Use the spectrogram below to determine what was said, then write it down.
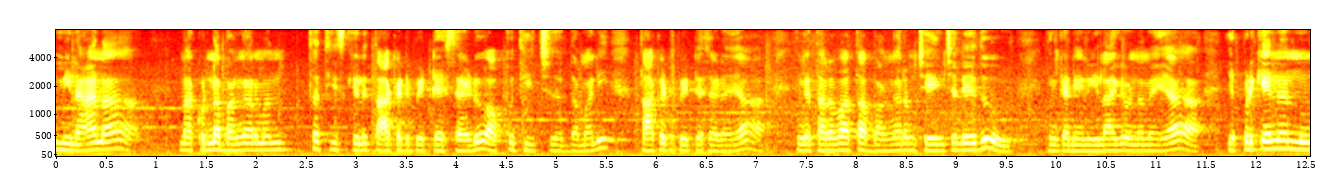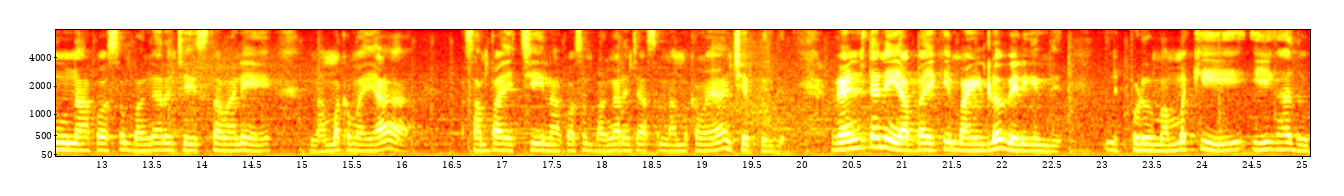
మీ నాన్న నాకున్న బంగారం అంతా తీసుకెళ్ళి తాకట్టు పెట్టేశాడు. అప్పు తీర్చేద్దామని తాకట్టు పెట్టేశాడయ్యా ఇంకా తర్వాత ఆ బంగారం చేయించలేదు. ఇంకా నేను ఇలాగే ఉన్నానయ్యా. ఎప్పటికైనా నువ్వు నా కోసం బంగారం చేయిస్తావని నమ్మకమయ్యా సంపాదించి నా కోసం బంగారం చేస్తున్న నమ్మకమే అని చెప్పింది. వెంటనే ఈ అబ్బాయికి మైండ్లో వెలిగింది. ఇప్పుడు మా అమ్మకి ఈ కాదు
